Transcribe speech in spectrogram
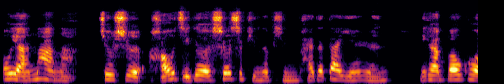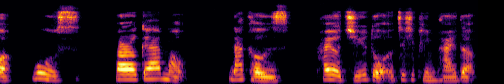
欧阳娜娜就是好几个奢侈品的品牌的代言人。你看，包括 Mousse、Ferragamo、Knuckles，还有橘朵这些品牌的。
